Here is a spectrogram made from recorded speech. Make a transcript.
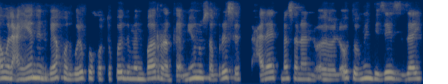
أو العيان اللي بياخد glucocorticoid من بره ك immunosuppressive حالات مثلا ال autoimmune disease زي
